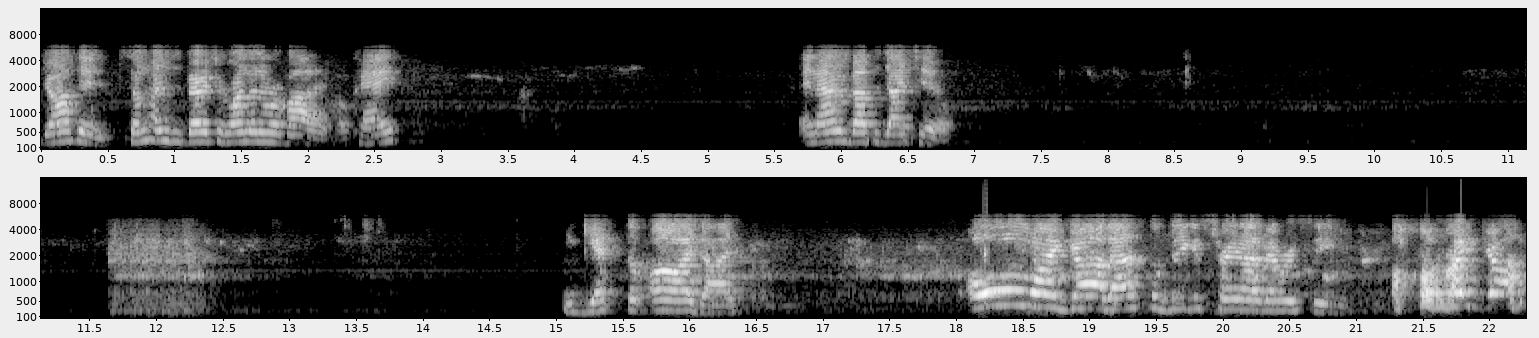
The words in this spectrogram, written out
Jonathan, sometimes it's better to run than to revive, okay? And I'm about to die too. Get the- oh, I died. Oh my god, that's the biggest train I've ever seen. Oh my god!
